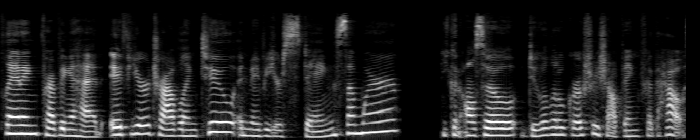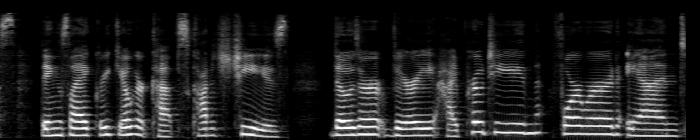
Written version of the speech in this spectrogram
planning, prepping ahead. If you're traveling too, and maybe you're staying somewhere, you can also do a little grocery shopping for the house. Things like Greek yogurt cups, cottage cheese. Those are very high protein forward and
